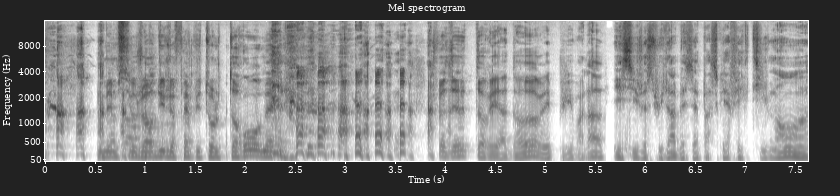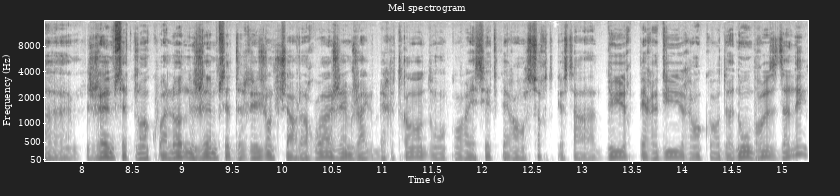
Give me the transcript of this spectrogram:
Même si aujourd'hui je ferais plutôt le taureau, mais je faisais le toréador et puis voilà. Et si je suis là, ben, c'est parce qu'effectivement, euh, j'aime cette langue wallonne, j'aime cette région de Charleroi, j'aime Jacques Bertrand, donc on va essayer de faire en sorte que ça dure, perdure et encore de nombreuses années.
